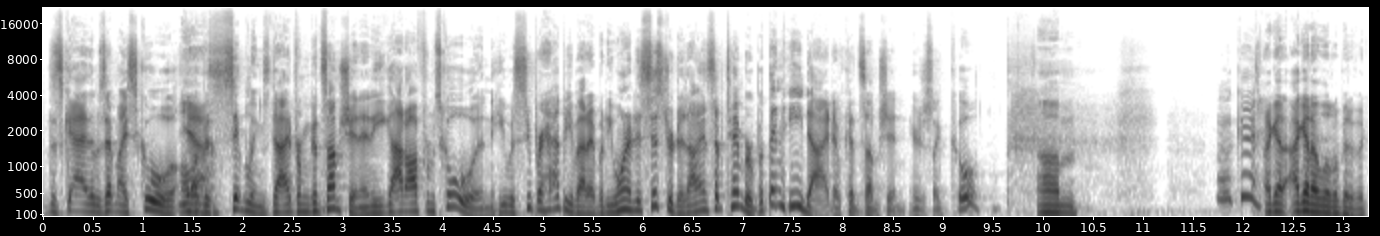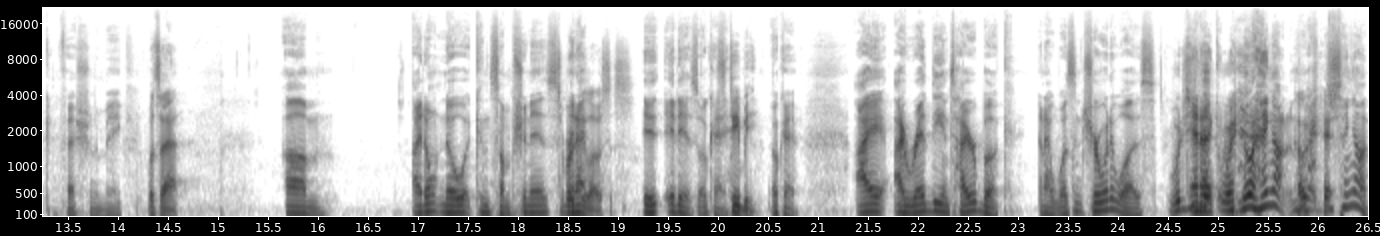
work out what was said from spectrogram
this guy that was at my school all Yeah. of his siblings died from consumption. And he got off from school and he was super happy about it but he wanted his sister to die in september. But then he died of consumption. You're just like cool. Um, okay I got I got a little bit of a confession to make. what's that Um, I don't know what consumption is. and I- tuberculosis It, it is okay. it's tb Okay. I I read the entire book and I wasn't sure what it was. What'd you and think- I, what- no, hang on. No, Okay. just hang on.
